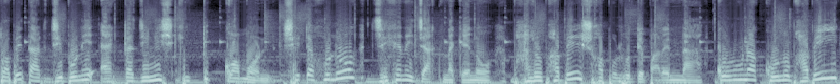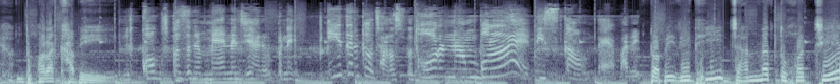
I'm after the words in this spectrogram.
তবে তার জীবনে একটা জিনিস কিন্তু কমন সেটা হলো যেখানে যাক না কেন ভালোভাবে সফল হতে পারেন না। কোনো না কোনো ভাবেই ধরা খাবেই কক্সবাজারের ম্যানেজার মানে এদেরকেও ছাড়স তোর নাম বললে ডিসকাউন্ট দেয় পারে তবে রিধি জান্নাত তোহার চেয়ে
